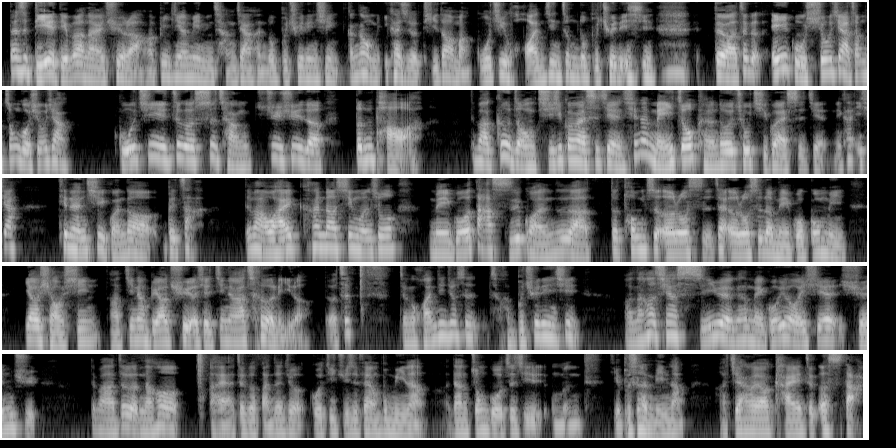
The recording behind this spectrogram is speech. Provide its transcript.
但是跌也跌不到哪里去了啊，毕竟要面临长假，很多不确定性。刚刚我们一开始有提到嘛，国际环境这么多不确定性，对吧？这个 A 股休假，咱们中国休假，国际这个市场继续的奔跑啊，对吧？各种奇奇怪怪事件，现在每一周可能都会出奇怪的事件。你看一下天然气管道被炸，对吧？我还看到新闻说，美国大使馆是吧，都通知俄罗斯，在俄罗斯的美国公民。要小心啊，尽量不要去，而且尽量要撤离了。呃，这整个环境就是很不确定性啊。然后现在十一月跟美国又有一些选举，对吧？这个然后哎呀，这个反正就国际局势非常不明朗。但中国自己我们也不是很明朗啊，接下来要开这个二十大，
